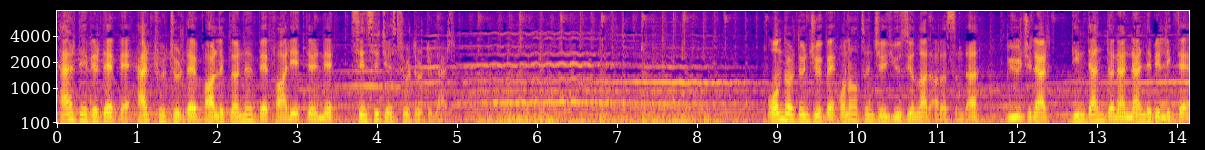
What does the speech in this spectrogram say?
her devirde ve her kültürde varlıklarını ve faaliyetlerini sinsice sürdürdüler. 14. ve 16. yüzyıllar arasında büyücüler dinden dönenlerle birlikte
